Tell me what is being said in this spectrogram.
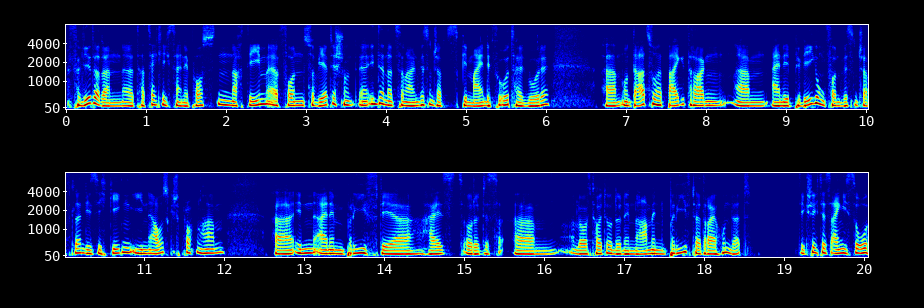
verliert er dann äh, tatsächlich seine Posten, nachdem er von sowjetischen und äh, internationalen Wissenschaftsgemeinde verurteilt wurde ähm, und dazu hat beigetragen ähm, eine Bewegung von Wissenschaftlern, die sich gegen ihn ausgesprochen haben, äh, in einem Brief, der heißt, oder das ähm, läuft heute unter dem Namen Brief der 300. Die Geschichte ist eigentlich so,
